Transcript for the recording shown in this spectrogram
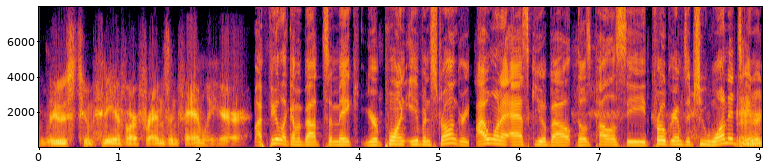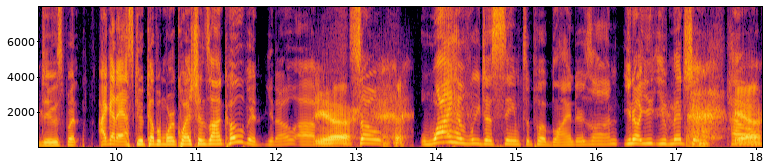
lose too many of our friends and family here. I feel like I'm about to make your point even stronger. I want to ask you about those policy programs that you wanted to introduce, but I got to ask you a couple more questions on COVID. You know, um, Yeah. So, why have we just seemed to put blinders on? You know, you you mentioned how Yeah.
